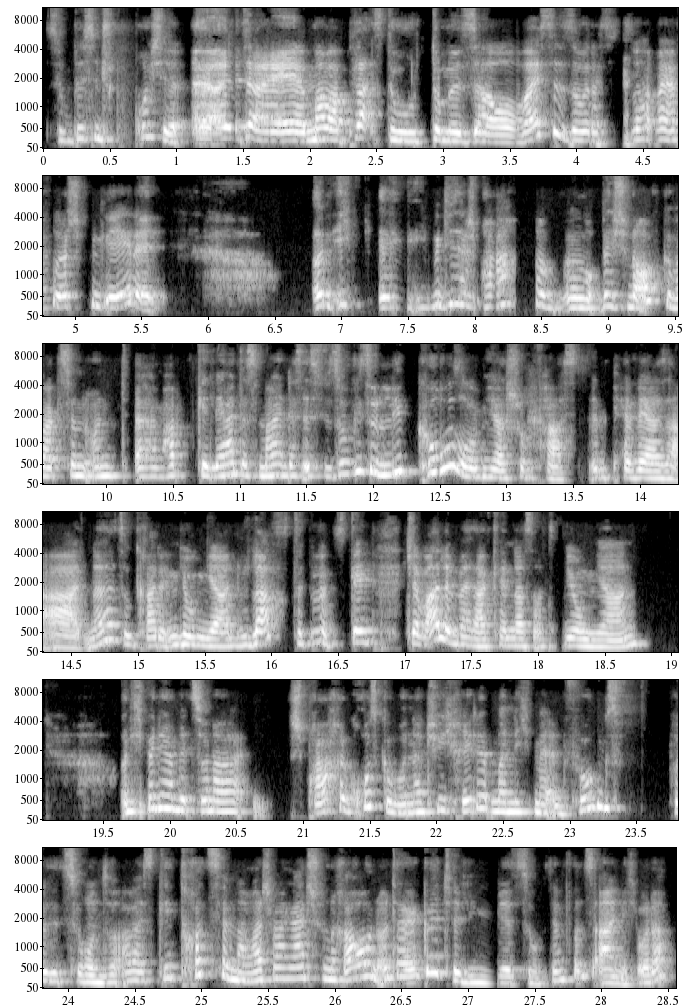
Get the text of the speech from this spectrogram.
so ein bisschen Sprüche. Äh, Alter, ey, Mama Platz, du dumme Sau. Weißt du so, das, so hat man ja früher schon geredet. Und ich, ich äh, mit dieser Sprache äh, bin ich schon aufgewachsen und äh, habe gelernt, dass mein, das ist sowieso Liebkosung ja schon fast in perverser Art, ne? So gerade in jungen Jahren. Du lachst, ich glaube, alle Männer kennen das aus jungen Jahren. Und ich bin ja mit so einer Sprache groß geworden. Natürlich redet man nicht mehr in Führungs Position so, aber es geht trotzdem mal manchmal ganz schön rau und unter der Gürtellinie zu. Sind wir uns einig, oder?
